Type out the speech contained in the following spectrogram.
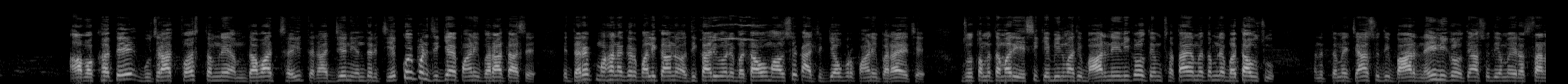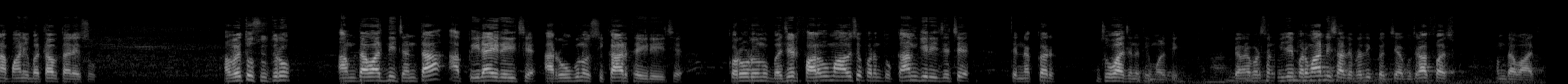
આ વખતે ગુજરાત ફર્સ્ટ તમને અમદાવાદ સહિત રાજ્યની અંદર જે કોઈ પણ જગ્યાએ પાણી ભરાતા હશે, એ દરેક મહાનગરપાલિકાના અધિકારીઓને બતાવવામાં આવશે કે આ જગ્યા ઉપર પાણી ભરાય છે. જો તમે તમારી એસી કેબિનમાંથી બહાર નહીં નીકળો, તેમ છતાંય અમે તમને બતાવશું અને તમે જ્યાં સુધી બહાર નહીં નીકળો, ત્યાં સુધી અમે રસ્તાના પાણી બતાવતા રહેશું. હવે તો સુધરો, અમદાવાદની જનતા આ પીડાઈ રહી છે, આ રોગનો શિકાર થઈ રહી છે. કરોડોનું બજેટ ફાળવવામાં આવે છે, પરંતુ કામગીરી જે છે, તે નક્કર જોવા જ નથી મળતી. કેમેરા પર્સન વિજય પરમારની સાથે પ્રદીપ કચ્છિયા, ગુજરાત ફર્સ્ટ. અમદાવાદ.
